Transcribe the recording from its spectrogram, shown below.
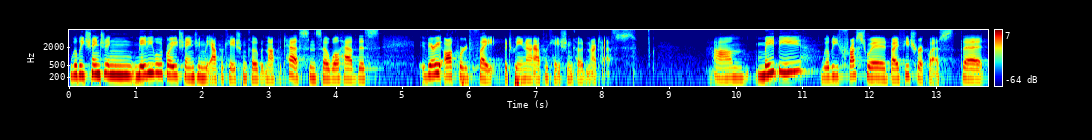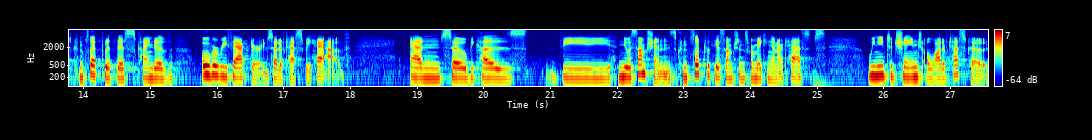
we'll be changing, maybe we're going to be changing the application code but not the tests, and so we'll have this very awkward fight between our application code and our tests. Um, maybe we'll be frustrated by feature requests that conflict with this kind of over-refactored set of tests we have. And so because the new assumptions conflict with the assumptions we're making in our tests, we need to change a lot of test code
